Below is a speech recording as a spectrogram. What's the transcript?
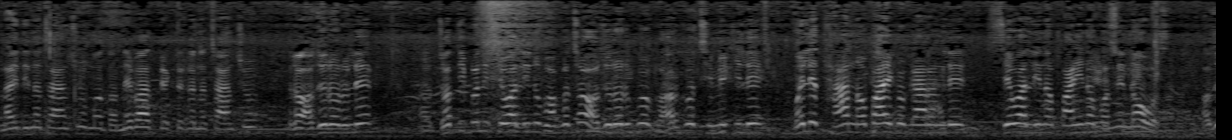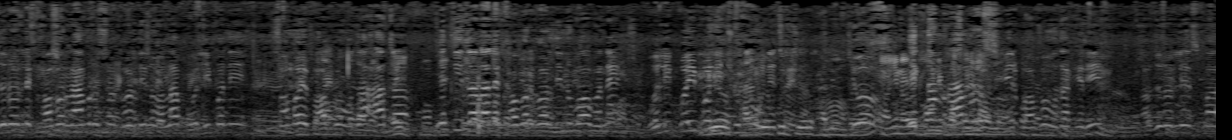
दिन चाहन्छु म धन्यवाद व्यक्त गर्न चाहन्छु। र हजुरहरूले जति पनि सेवा लिनुभएको छ हजुरहरूको घरको छिमेकीले मैले थाहा नपाएको कारणले सेवा लिन पाइनँ भन्ने नहोस्। हजुरहरूले खबर राम्रोसँग गरिदिनु होला। भोलि पनि समय भएको हुँदा आज यतिजनाले खबर गरिदिनु भयो भने भोलि कोही पनि छुट्नु हुने छैन। त्यो एकदम राम्रो शिविर भएको हुँदाखेरि हजुरहरूले यसमा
